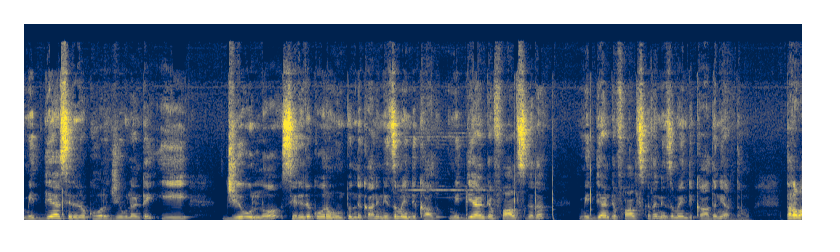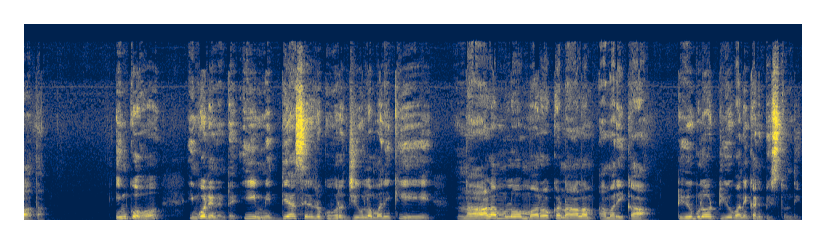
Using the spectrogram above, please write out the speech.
మిథ్యా శరీర జీవులు అంటే ఈ జీవుల్లో శరీర ఉంటుంది కానీ నిజమైంది కాదు. మిథ్య అంటే ఫాల్స్ కదా? మిథ్య అంటే ఫాల్స్ కదా? నిజమైంది కాదని అర్థము. తర్వాత ఇంకో ఇంకోటి ఏంటంటే ఈ మిథ్యా శరీర జీవుల మనకి నాళంలో మరొక నాళం అమరిక ట్యూబ్లో ట్యూబ్ అని కనిపిస్తుంది.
